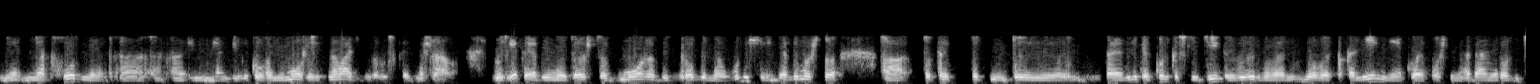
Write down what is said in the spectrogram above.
неабходны элемент без якога не можа існаваць беларуская дзяржава вось гэта я думаю то что можа быть зроблена ў будучыні я думаю что а, то, то, то, то, тая великая колькасць людзей то выгоднае новое пакаленне якое апошнімі гадамі робіць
